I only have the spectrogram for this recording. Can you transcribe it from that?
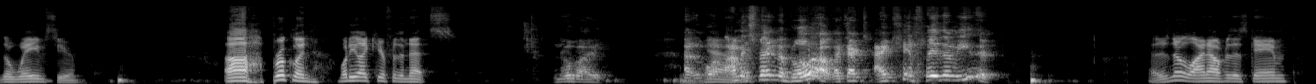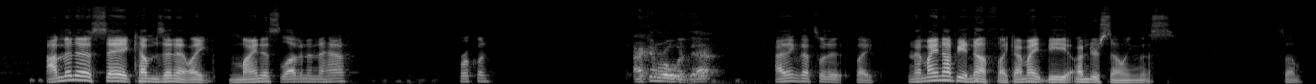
the waves here. Uh Brooklyn, what do you like here for the Nets? Nobody. I, am expecting a blowout. Like I I can't play them either. There's no line out for this game. I'm going to say it comes in at like minus 11 and a half. Brooklyn. I can roll with that. I think that's what it like. And that might not be enough. Like I might be underselling this. So, all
